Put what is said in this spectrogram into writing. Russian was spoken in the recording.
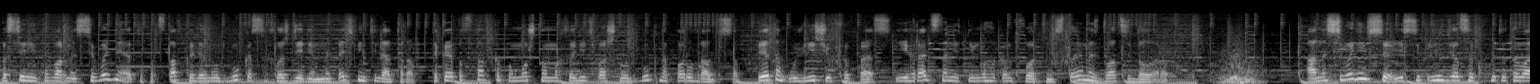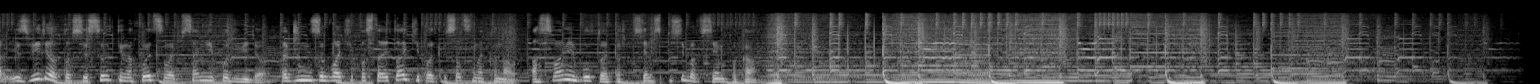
Последний товар на сегодня это подставка для ноутбука с охлаждением на 5 вентиляторов. Такая подставка поможет вам охладить ваш ноутбук на пару градусов, при этом увеличив FPS, и играть станет немного комфортнее, стоимость 20 долларов. А на сегодня все. Если пригляделся какой-то товар из видео, то все ссылки находятся в описании под видео. Также не забывайте поставить лайк и подписаться на канал. А с вами был Топер. Всем спасибо, всем пока.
